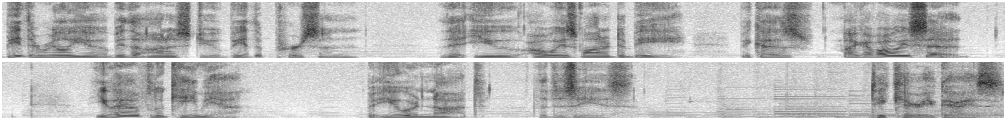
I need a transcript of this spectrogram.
Be the real you. Be the honest you. Be the person that you always wanted to be. Because, like I've always said, you have leukemia, but you are not the disease. Take care, you guys.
